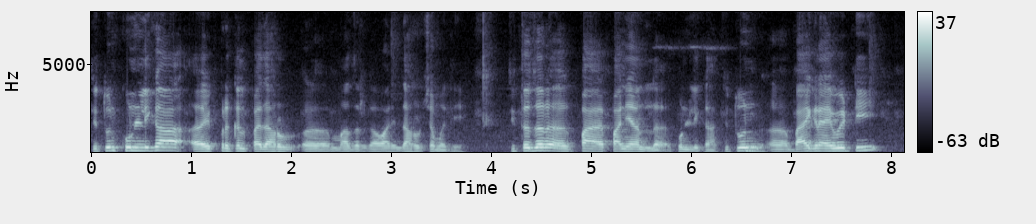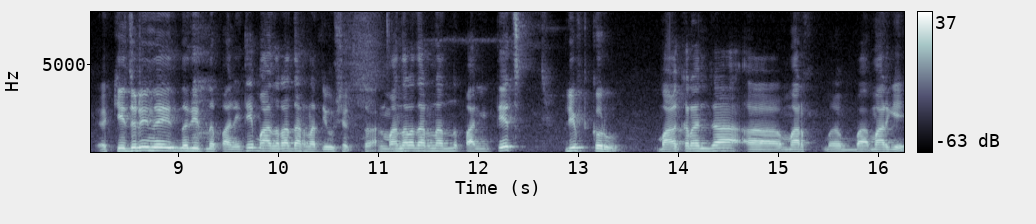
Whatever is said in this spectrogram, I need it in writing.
तिथून कुंडलिका एक प्रकल्प आहे धारूर माजलगाव आणि धारूरच्या मध्ये. तिथं जर पा पाणी आणलं कुंडलिका तिथून बाय ग्रॅव्हिटी केजरी नदी नदीतनं पाणी ते मांजरा धरणात येऊ शकतं. आणि मांजरा धरणातनं पाणी तेच लिफ्ट करून माळकरांच्या मार्गे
